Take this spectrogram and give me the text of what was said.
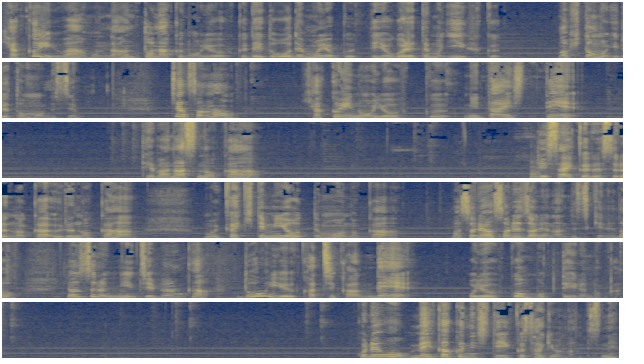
100位はもうなんとなくのお洋服でどうでもよくって汚れてもいい服の人もいると思うんですよ。じゃあその100位のお洋服に対して手放すのかリサイクルするのか売るのかもう一回着てみようって思うのか、まあ、それはそれぞれなんですけれど要するに自分がどういう価値観でお洋服を持っているのかこれを明確にしていく作業なんですね。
